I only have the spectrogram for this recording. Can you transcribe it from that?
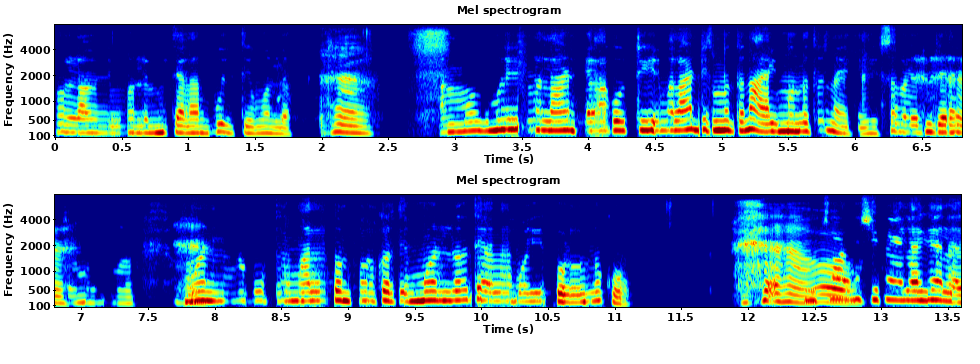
फोन लावून दे. म्हणलं मी त्याला बोलते. म्हणलं. हा. आणि मग मी मला आंटी अगो ती मला आंटीच म्हणतं ना आई म्हणतच नाही ती सगळ्या म्हणून. म्हणलं अगो मला पण फोन करते. म्हणलं त्याला बळी पडू नको. हा, तू हो शिकायला गेला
